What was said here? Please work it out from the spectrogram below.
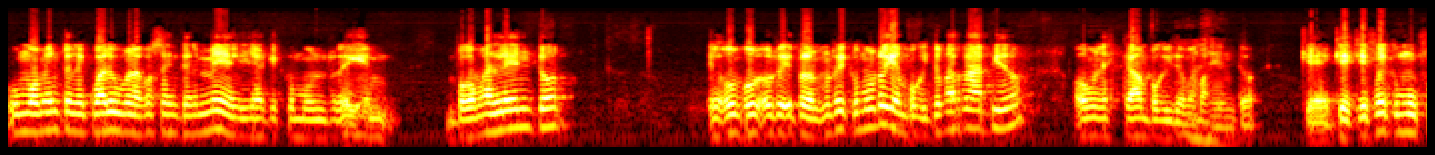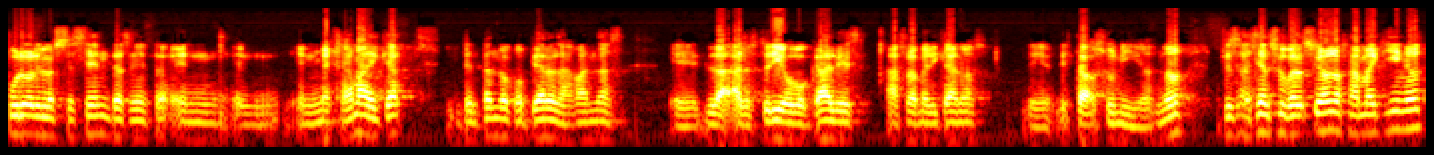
Un momento en el cual hubo una cosa intermedia, que es como un reggae un poco más lento, eh, un, como un reggae un poquito más rápido, o un ska un poquito más lento. Que, que, fue como un furor en los 60 en, en, en, en Jamaica, intentando copiar a las bandas, eh, a los tríos vocales afroamericanos de, Estados Unidos, ¿no? Entonces hacían su versión los jamaiquinos,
